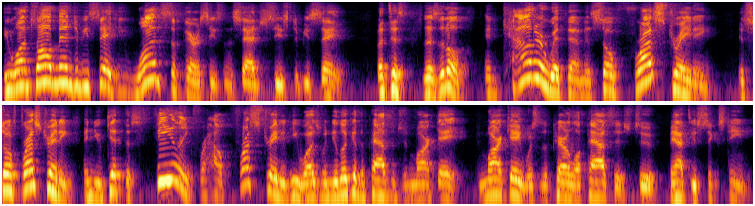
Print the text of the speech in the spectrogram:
He wants all men to be saved. He wants the Pharisees and the Sadducees to be saved. But this, this little encounter with them is so frustrating. It's so frustrating. And you get this feeling for how frustrated he was when you look at the passage in Mark 8. In Mark 8 was the parallel passage to Matthew 16.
